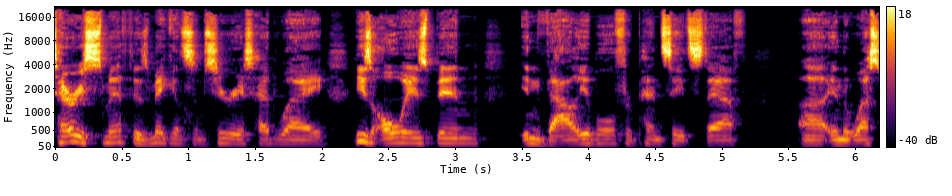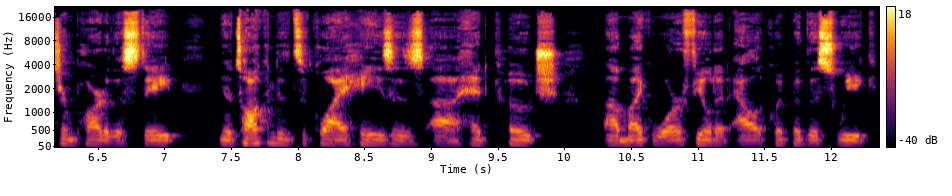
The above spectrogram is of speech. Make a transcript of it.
Terry Smith is making some serious headway. He's always been invaluable for Penn State staff uh, in the western part of the state. You know, talking to Tiqwai Hayes' uh, head coach, uh, Mike Warfield at Aliquippa this week,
